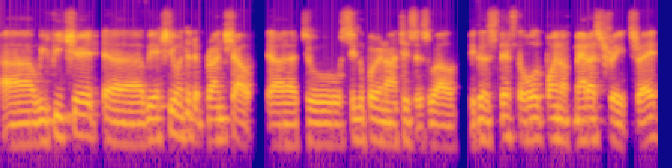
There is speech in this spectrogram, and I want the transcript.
uh, we featured, uh, we actually wanted to branch out uh, to Singaporean artists as well, because that's the whole point of Meta Straits, right?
